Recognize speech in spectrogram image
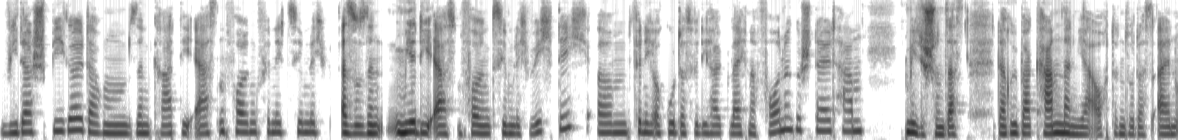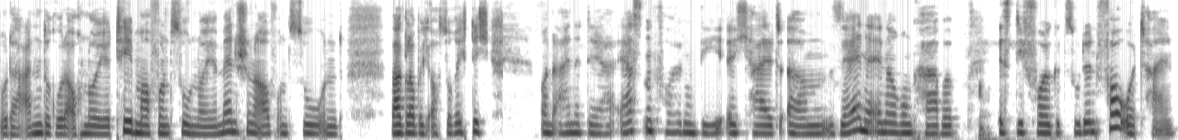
widerspiegelt. Darum sind gerade die ersten Folgen, finde ich, ziemlich, also sind mir die ersten Folgen ziemlich wichtig. Ähm, finde ich auch gut, dass wir die halt gleich nach vorne gestellt haben. Wie du schon sagst, darüber kam dann ja auch dann so das ein oder andere oder auch neue Themen auf uns zu, neue Menschen auf uns zu und war, glaube ich, auch so richtig. Und eine der ersten Folgen, die ich halt ähm, sehr in Erinnerung habe, ist die Folge zu den Vorurteilen.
